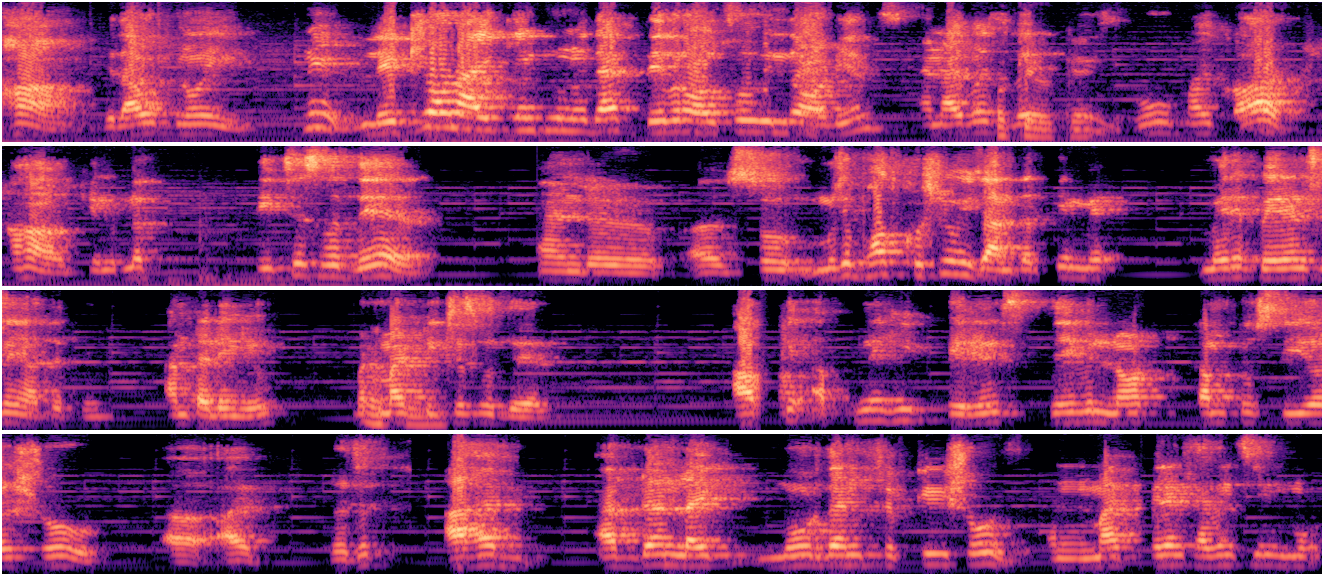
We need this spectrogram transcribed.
हाँ without knowing नहीं later on I came to know that they were also in the audience and I was Okay, very okay. pleased oh my god हाँ कि मतलब teachers were there and uh, uh, so मुझे बहुत खुशी हुई जानकर कि मे, मेरे पेरेंट्स नहीं आते थे I'm telling you but my Okay. teachers were there आपके अपने ही parents they will not come to see your show I Rajat I have I've done like more than 50 shows and my parents haven't seen more,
